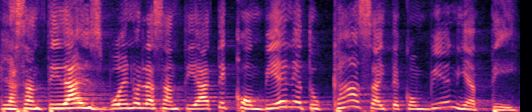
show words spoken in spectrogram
La santidad es bueno, la santidad te conviene a tu casa y te conviene a ti.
